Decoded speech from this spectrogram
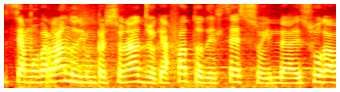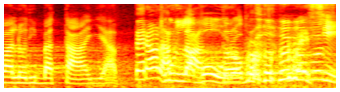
stiamo parlando di un personaggio che ha fatto del sesso il, il suo cavallo di battaglia, però l'ha Un fatto, lavoro proprio. Eh, sì,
